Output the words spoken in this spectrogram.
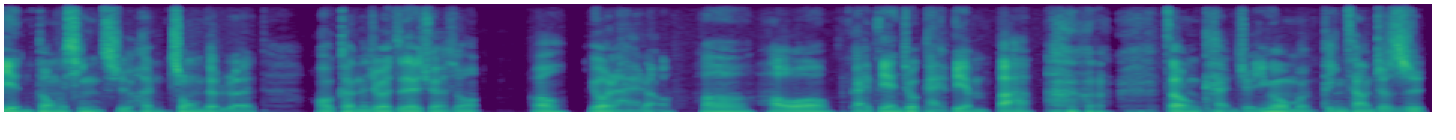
变动性质很重的人。我可能就会直接觉得说，哦，又来了，哦，好哦，改变就改变吧，这种感觉，因为我们平常就是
